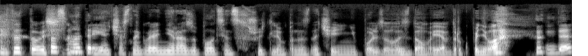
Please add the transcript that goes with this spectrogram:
Это точно. посмотреть. Я, честно говоря, ни разу полотенцесушителем по назначению не пользовалась дома. Я вдруг поняла. Да?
